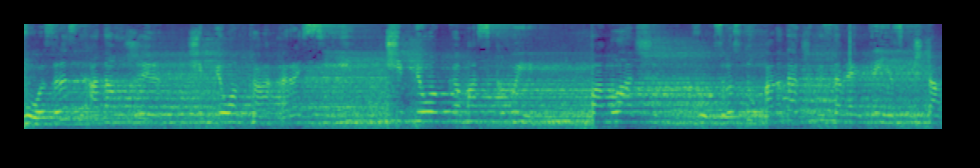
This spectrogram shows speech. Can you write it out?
возраст. Она уже чемпионка России, чемпионка Москвы по младшему возрасту. Она также представляет тренерский штаб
